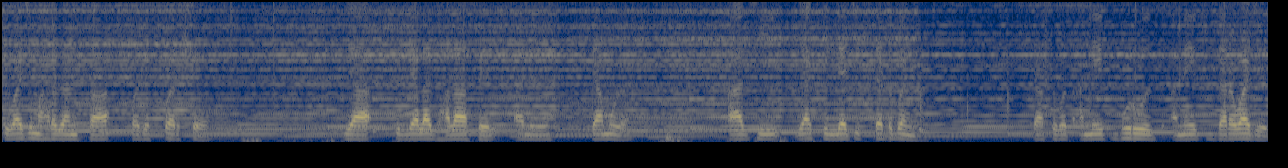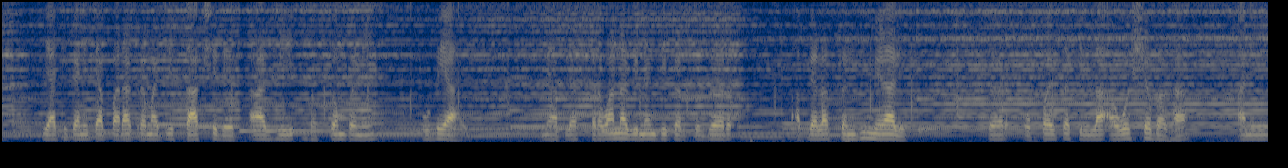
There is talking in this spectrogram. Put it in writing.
शिवाजी महाराजांचा पदस्पर्श या किल्ल्याला झाला असेल आणि त्यामुळं आज ही या किल्ल्याची तटबंदी त्यासोबत अनेक बुरुज अनेक दरवाजे या ठिकाणी त्या पराक्रमाची साक्ष देत आज ही भक्कमपणे उभे आहे. मी आपल्या सर्वांना विनंती करतो जर आपल्याला संधी मिळालीच तर कोप्पळचा किल्ला अवश्य बघा आणि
